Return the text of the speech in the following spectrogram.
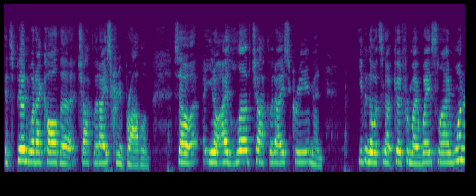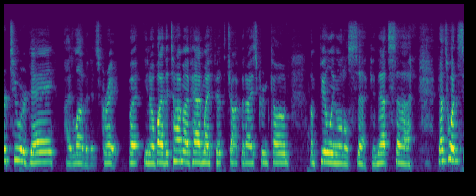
it's been what I call the chocolate ice cream problem. So you know, I love chocolate ice cream, and even though it's not good for my waistline, one or two a day, I love it. It's great. But you know, by the time I've had my fifth chocolate ice cream cone, I'm feeling a little sick, and that's uh, that's what's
